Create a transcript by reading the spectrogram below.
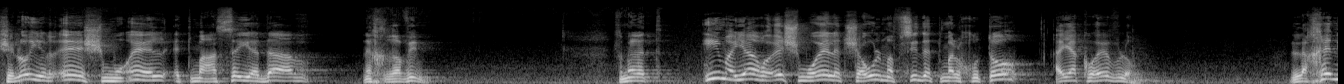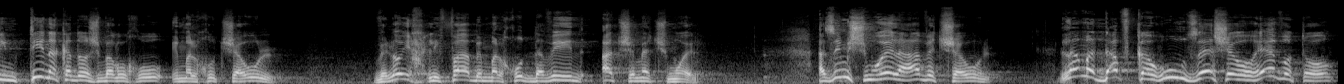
שלא יראה שמואל את מעשי ידיו נחרבים. זאת אומרת, אם היה רואה שמואל את שאול מפסיד את מלכותו, היה כואב לו. לכן המתין הקדוש ברוך הוא עם מלכות שאול, ולא החליפה במלכות דוד עד שמת שמואל. אז אם שמואל אהב את שאול, למה דווקא הוא זה שאוהב אותו,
